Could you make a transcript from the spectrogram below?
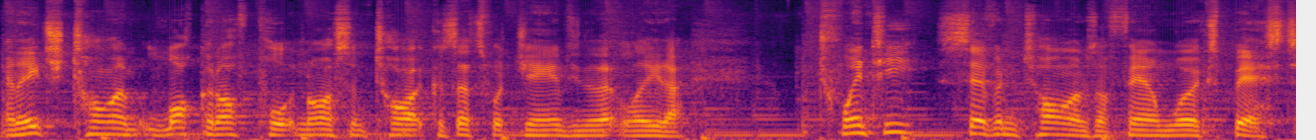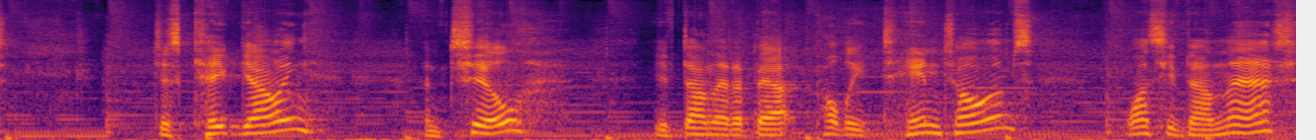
and each time lock it off, pull it nice and tight, because that's what jams into that leader. 27 times I found works best. Just keep going until you've done that about probably 10 times. Once you've done that,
